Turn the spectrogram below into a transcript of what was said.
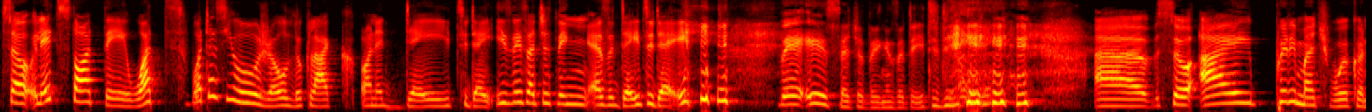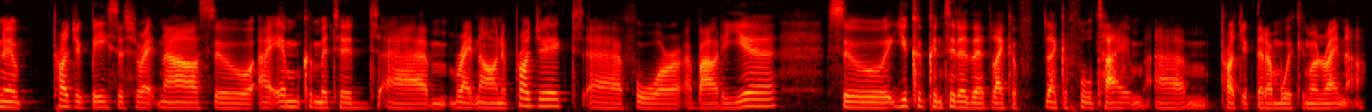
So let's start there. What what does your role look like on a day to day? Is there such a thing as a day to day? There is such a thing as a day to day. So i pretty much work on a project basis right now. So I am committed um, right now on a project uh, for about a year. So you could consider that like a like a full time um, project that I'm working on right now.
